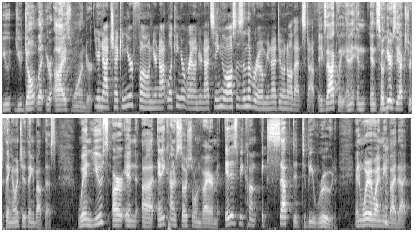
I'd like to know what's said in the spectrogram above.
you you don't let your eyes wander You're not checking your phone. You're not looking around. You're not seeing who else is in the room. You're not doing all that stuff. Exactly. And, and, and so here's the extra thing I want you to think about this. When you are in uh, any kind of social environment, it has become accepted to be rude. And what do I mean by that?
